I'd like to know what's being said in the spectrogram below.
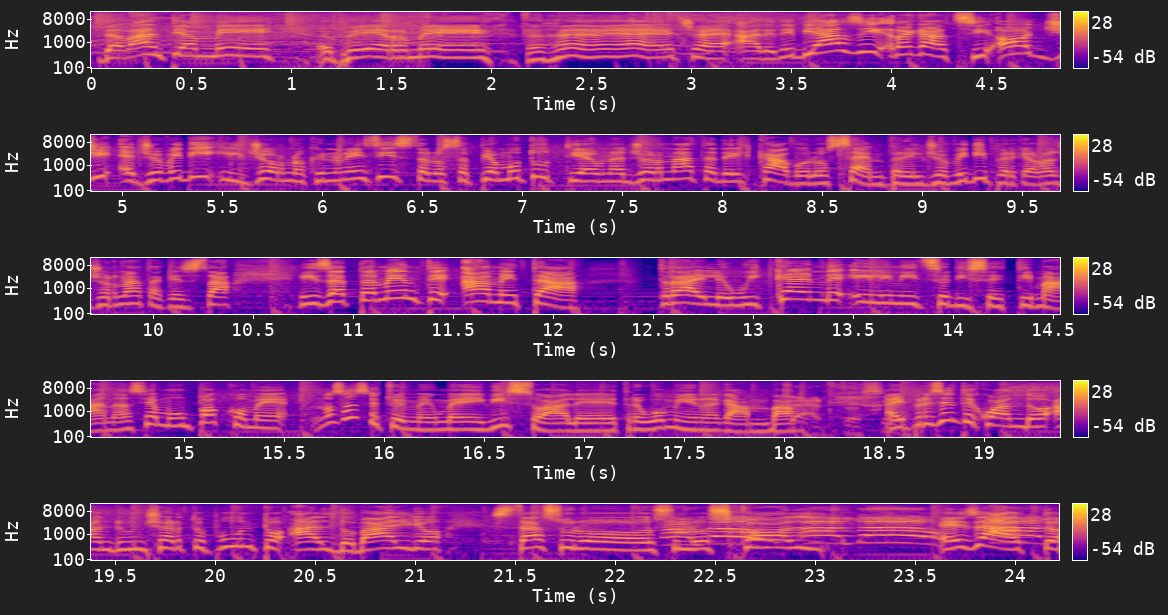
davanti a me, per me, c'è Ale De Biasi. Ragazzi, oggi è giovedì, il giorno che non esiste, lo sappiamo tutti, è una giornata del cavolo, sempre il giovedì, perché è una giornata che sta esattamente a metà tra il weekend e l'inizio di settimana. Siamo un po' come. Non so se tu hai mai visto Ale, tre uomini e una gamba. Certo, sì. Hai presente quando ad un certo punto Aldo Baglio sta sullo, sullo scoglio. Esatto.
